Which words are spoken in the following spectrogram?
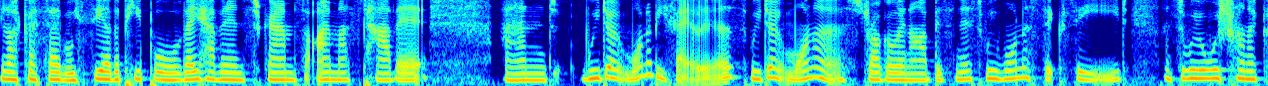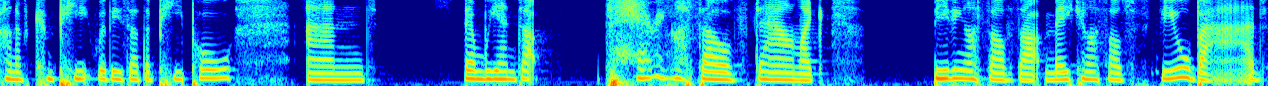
know, like I said, we see other people, they have an Instagram, so I must have it. And we don't want to be failures. We don't want to struggle in our business. We want to succeed. And so we're always trying to kind of compete with these other people. And then we end up tearing ourselves down, like beating ourselves up, making ourselves feel bad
